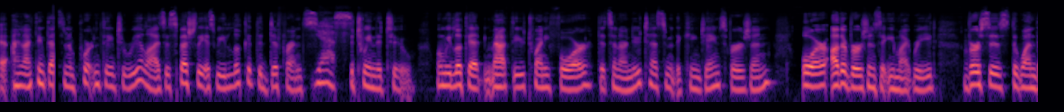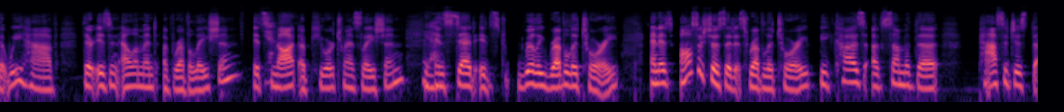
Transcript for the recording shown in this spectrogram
uh, and I think that's an important thing to realize, especially as we look at the difference yes. between the two. When we look at Matthew 24, that's in our New Testament, the King James Version, or other versions that you might read, versus the one that we have, there is an element of revelation. It's Yes. not a pure translation. Yes. Instead, it's really revelatory. And it also shows that it's revelatory because of some of the passages, the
